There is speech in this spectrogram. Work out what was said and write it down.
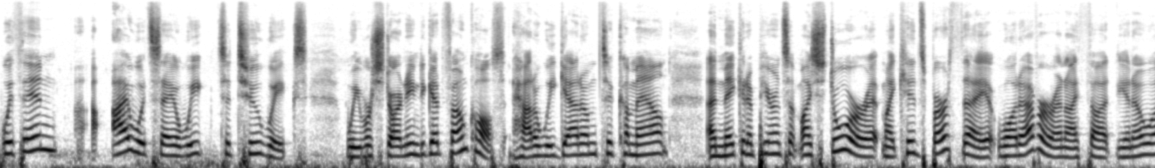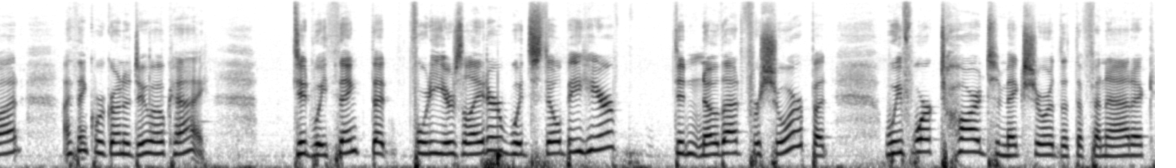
within, I- I would say, a week to two weeks, we were starting to get phone calls. How do we get them to come out and make an appearance at my store, at my kid's birthday, at whatever? And I thought, you know what? I think we're going to do okay. Did we think that 40 years later would still be here? Didn't know that for sure, but we've worked hard to make sure that the Phanatic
